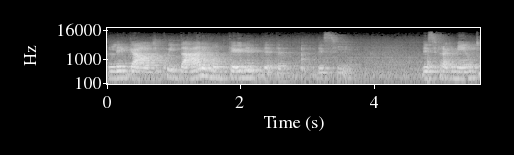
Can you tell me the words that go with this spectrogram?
legal de cuidar e manter de, de, de, desse, desse fragmento.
